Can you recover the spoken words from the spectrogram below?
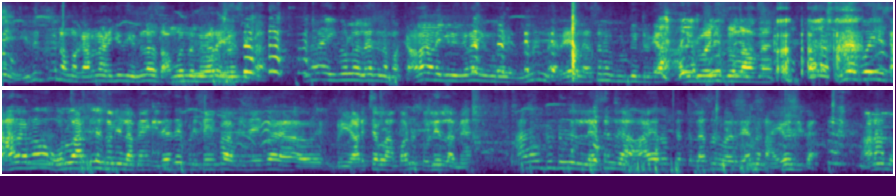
ஏய் இதுக்கும் நம்ம கடன் அடிக்கிறது இல்லை சம்மந்தம் வேற யோசிப்பேன் என்னடா இவ்வளோ லெசன் நம்ம கடன் அடிக்கிறதுங்கிற இவர் இன்னும் நிறைய லெசனை கொடுத்துட்டு இருக்காரு. அதுக்கு வழி சொல்லாம. இதை போய் சாதாரணமா ஒரு வாரத்திலே சொல்லிடலாமே. இதை இதை இப்படி செய்ப்பா அப்படி செய்ப்பா இப்படி அடைச்சிடலாம்ப்பான்னு சொல்லிடலாமே. அதை விட்டுட்டு லெசன் ஆயிரத்தெட்டு லெசன் வருதுன்னு நான் யோசிப்பேன். ஆனா அந்த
